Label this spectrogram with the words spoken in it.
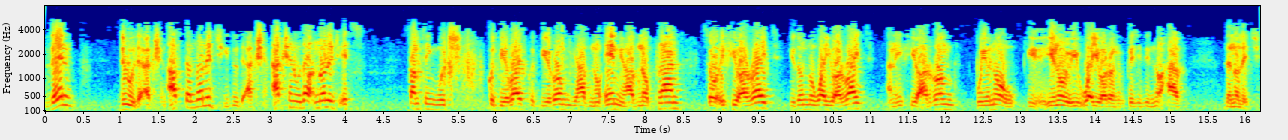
Then do the action. After knowledge, you do the action. Action without knowledge, it's something which could be right, could be wrong. You have no aim, you have no plan. So if you are right, you don't know why you are right. And if you are wrong, well, you know, you, you know why you are wrong because you did not have the knowledge.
